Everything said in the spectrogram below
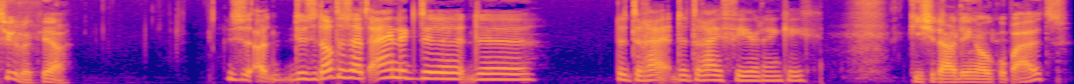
tuurlijk, ja. Dus, dus dat is uiteindelijk de, de, de, drij, de drijfveer, denk ik. Kies je daar dingen ook op uit?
